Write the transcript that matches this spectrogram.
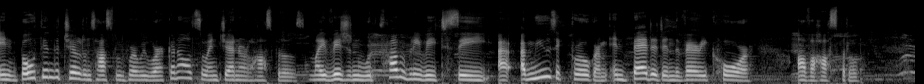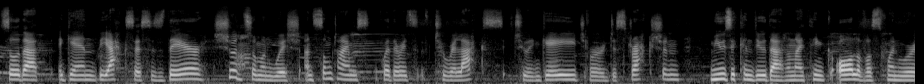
In, both in the children's hospital where we work and also in general hospitals. My vision would probably be to see a, a music programme embedded in the very core of a hospital. So that again the access is there should someone wish. And sometimes whether it's to relax to engage for distraction music can do that. And i think all of us when we're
